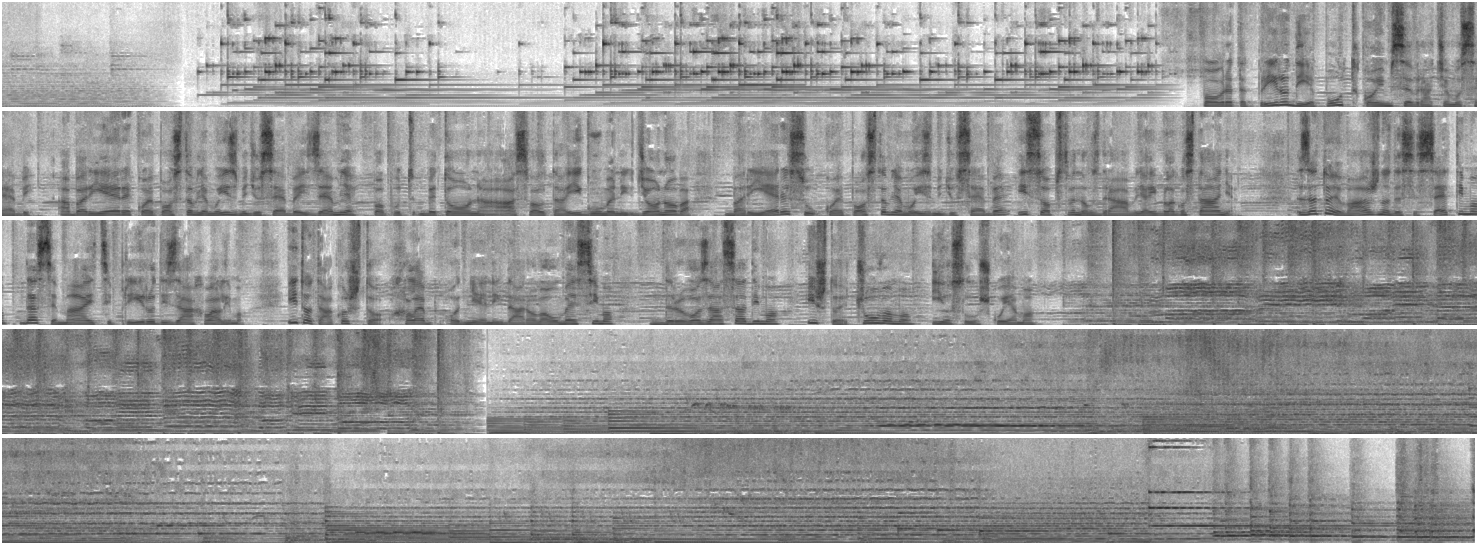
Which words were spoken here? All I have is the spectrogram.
Povratak prirodi je put kojim se vraćamo sebi, a barijere koje postavljamo između sebe i zemlje, poput betona, asfalta i gumenih džonova, barijere su koje postavljamo između sebe i sobstvenog zdravlja i blagostanja. Zato je važno da se setimo da se majci prirodi zahvalimo i to tako što hleb od njenih darova umesimo, drvo zasadimo i što je čuvamo i osluškujemo.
